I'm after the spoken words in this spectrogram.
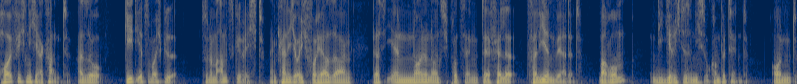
häufig nicht erkannt. Also geht ihr zum Beispiel zu einem Amtsgericht, dann kann ich euch vorhersagen, dass ihr in 99% der Fälle verlieren werdet. Warum? Die Gerichte sind nicht so kompetent. Und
